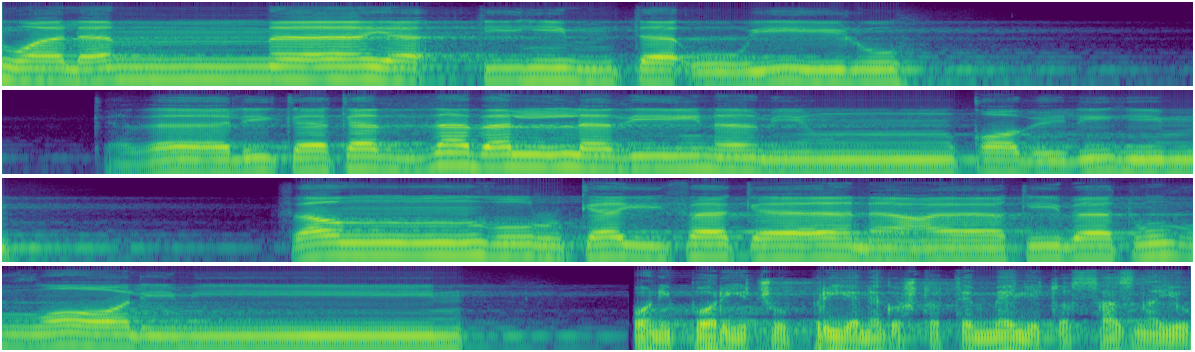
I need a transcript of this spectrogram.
ولما ياتهم تاويله كذلك كذب الذين من قبلهم فانظر كيف كان عاقبه الظالمين Oni poriču prije nego što temeljito saznaju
